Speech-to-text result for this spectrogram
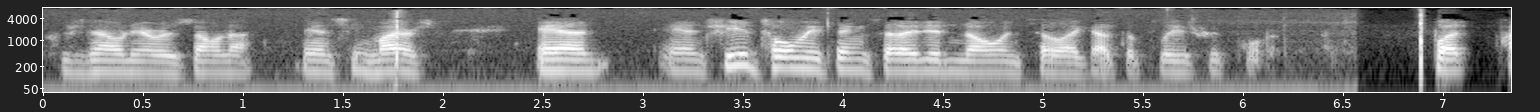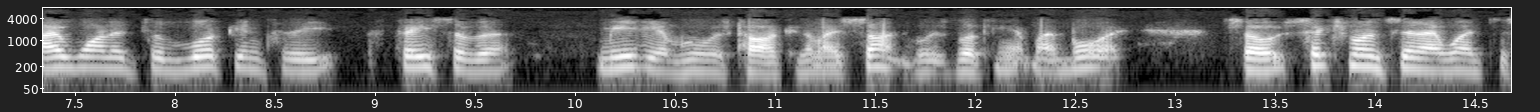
who's now in Arizona, Nancy Myers, and and she had told me things that I didn't know until I got the police report. But I wanted to look into the face of a medium who was talking to my son, who was looking at my boy. So six months in, I went to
